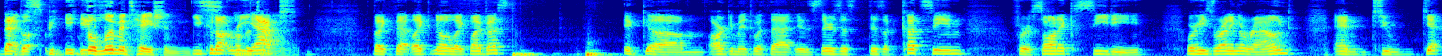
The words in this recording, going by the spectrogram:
that The, speed the limitations. You of the react. like that. Like no, like my best like, um, argument with that is there's this there's a cutscene for Sonic CD where he's running around and to get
